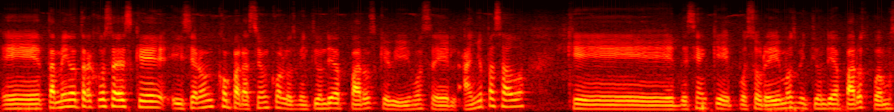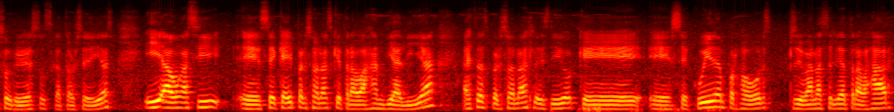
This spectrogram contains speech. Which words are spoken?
Eh, también otra cosa es que hicieron comparación con los 21 días paros que vivimos el año pasado, que decían que pues sobrevivimos 21 días paros, podemos sobrevivir estos 14 días y aún así sé que hay personas que trabajan día a día, a estas personas les digo que se cuiden, por favor, si van a salir a trabajar,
